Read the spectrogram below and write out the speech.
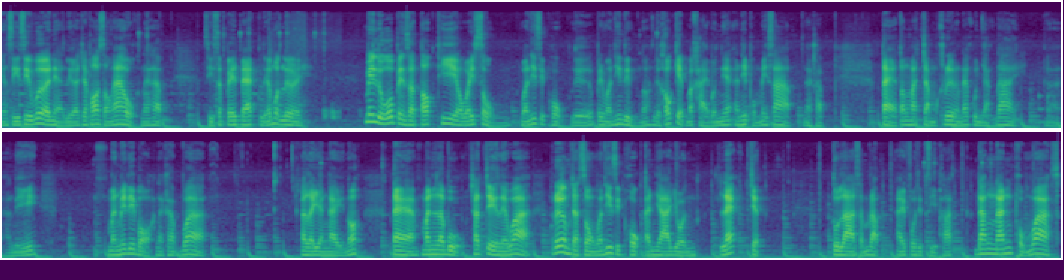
อย่างสีซิลเวอร์เนี่ยเหลือเฉพาะ 256 นะครับ สีสเปซแบ็กเหลือหมดเลย ไม่รู้ว่าเป็นสต็อกที่เอาไว้ส่งวันที่ 16 หรือเป็นวันที่ 1 เนาะหรือเขาเก็บมาขายบนนี้อันนี้ผมไม่ทราบนะครับ แต่ต้องมาจำเครื่องถ้าคุณอยากได้อ่าอันนี้มันไม่ได้บอกนะครับว่าอะไรยังไงเนาะแต่มันระบุชัดเจนเลยว่า เริ่มจัดส่งวันที่ 16 กันยายน และ 7 ตุลาสำหรับ iPhone 14 Plus ดังนั้นผมว่าส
